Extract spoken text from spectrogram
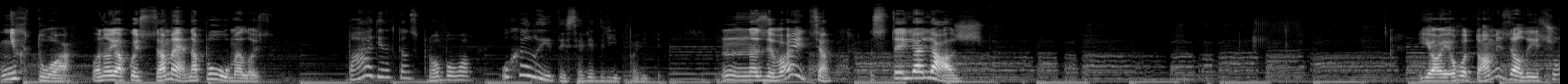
Ніхто, воно якось саме напоумилось. Падінгтон спробував ухилитися від відповіді. Називається стеляляж. Я його там і залишу.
